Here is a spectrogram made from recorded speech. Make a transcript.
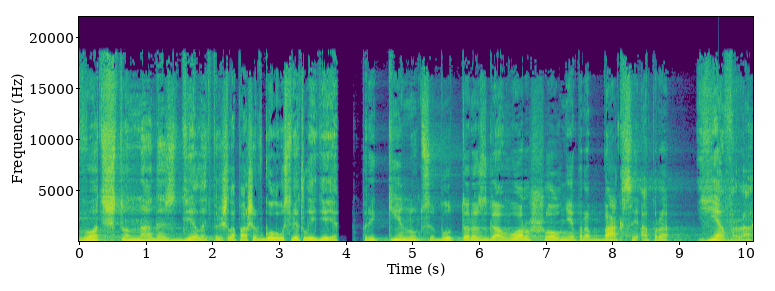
Вот что надо сделать, пришла Паше в голову светлая идея. Прикинуться, будто разговор шел не про баксы, а про евро.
